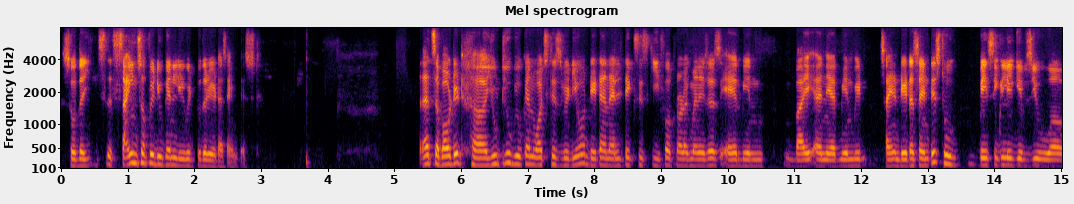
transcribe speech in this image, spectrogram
So the, the science of it you can leave it to the data scientist. That's about it. Uh, youtube you can watch this video. Data analytics is key for product managers airbnb by an airbnb data scientist who basically gives you a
